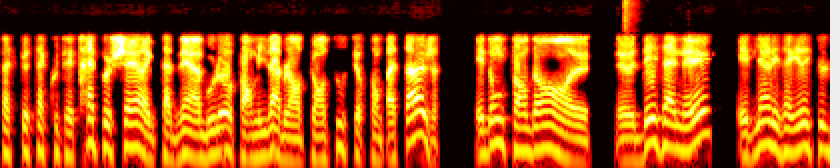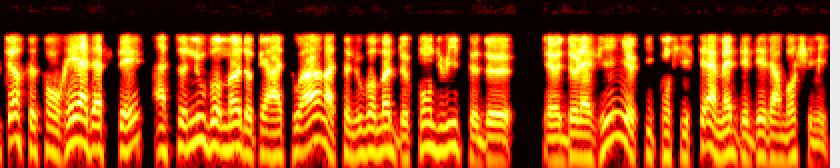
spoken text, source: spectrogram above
parce que ça coûtait très peu cher et que ça devait un boulot formidable en en tout sur son passage. Et donc pendant des années, eh bien les agriculteurs se sont réadaptés à ce nouveau mode opératoire, à ce nouveau mode de conduite de de la vigne qui consistait à mettre des désherbants chimiques.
